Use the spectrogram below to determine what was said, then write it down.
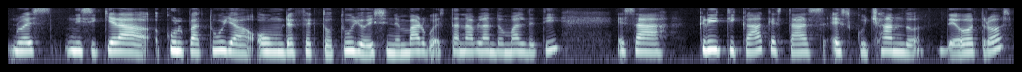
no es ni siquiera culpa tuya o un defecto tuyo y sin embargo están hablando mal de ti, esa crítica que estás escuchando de otros,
